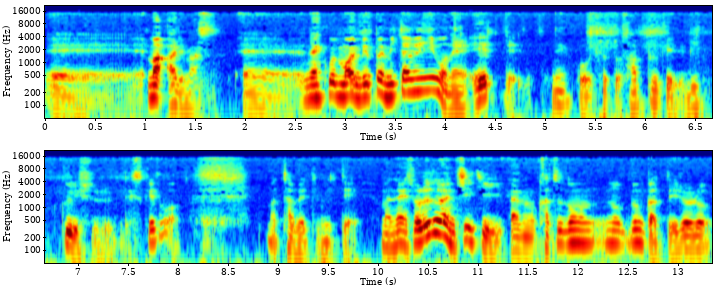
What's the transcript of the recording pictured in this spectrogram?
えー、まあ、あります。えー、ね、これ、まあ、やっぱり見た目にもね、えって、ね、こう、ちょっと殺風景でびっくりするんですけど、まあ、食べてみて。まあね、それぞれの地域、あの、カツ丼の文化っていろいろ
